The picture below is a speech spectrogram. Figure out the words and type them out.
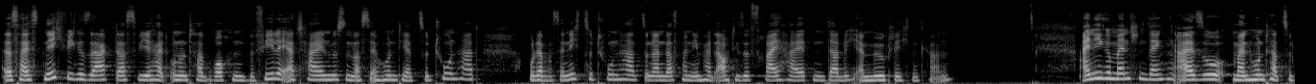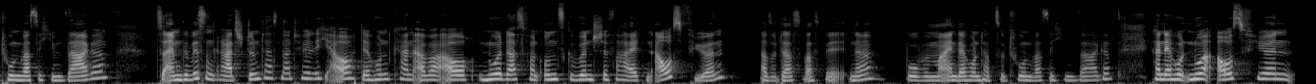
Das heißt nicht, wie gesagt, dass wir halt ununterbrochen Befehle erteilen müssen, was der Hund jetzt zu tun hat oder was er nicht zu tun hat, sondern dass man ihm halt auch diese Freiheiten dadurch ermöglichen kann. Einige Menschen denken also, mein Hund hat zu tun, was ich ihm sage. Zu einem gewissen Grad stimmt das natürlich auch. Der Hund kann aber auch nur das von uns gewünschte Verhalten ausführen. Also das, was wir, ne, wo wir meinen, der Hund hat zu tun, was ich ihm sage, kann der Hund nur ausführen,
